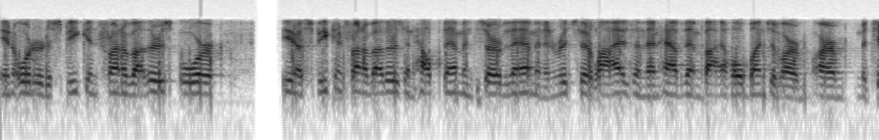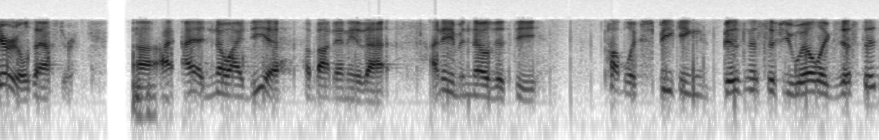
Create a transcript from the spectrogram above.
in order to speak in front of others, or you know, speak in front of others and help them and serve them and enrich their lives, and then have them buy a whole bunch of our our materials after. Uh, mm-hmm. I, I had no idea about any of that. I didn't even know that the public speaking business, if you will, existed.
